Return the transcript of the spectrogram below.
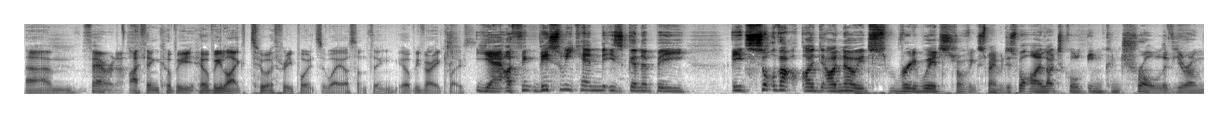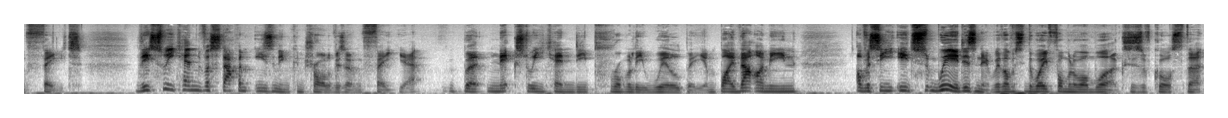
Um, Fair enough. I think he'll be he'll be like two or three points away or something. It'll be very close. Yeah, I think this weekend is going to be. It's sort of that. I, I know it's really weird to sort of explain, but it's what I like to call in control of your own fate. This weekend, Verstappen isn't in control of his own fate yet, but next weekend he probably will be. And by that I mean, obviously, it's weird, isn't it? With obviously the way Formula One works, is of course that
